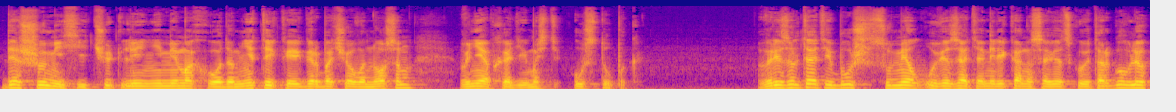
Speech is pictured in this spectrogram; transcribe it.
без шумихи, чуть ли не мимоходом, не тыкая Горбачева носом в необходимость уступок. В результате Буш сумел увязать американо-советскую торговлю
